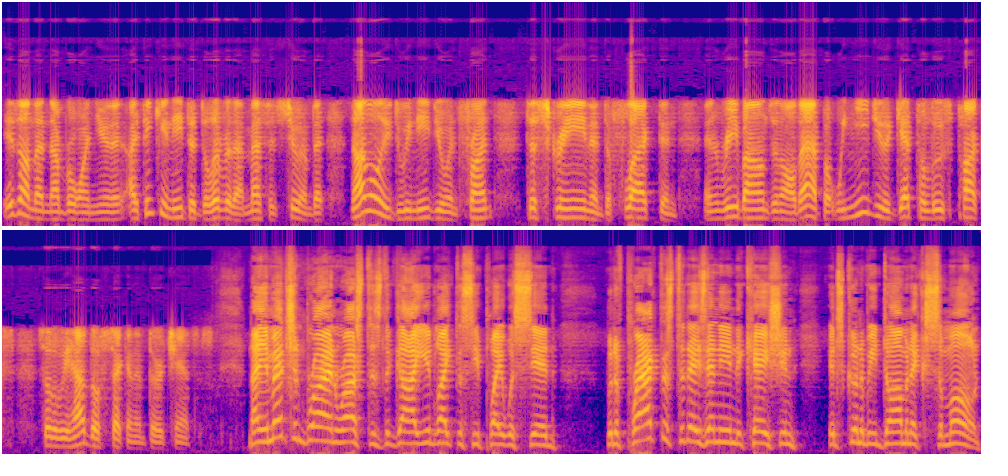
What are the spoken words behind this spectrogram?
is on that number one unit, I think you need to deliver that message to him that not only do we need you in front to screen and deflect and, and rebounds and all that, but we need you to get to loose pucks so that we have those second and third chances. Now, you mentioned Bryan Rust as the guy you'd like to see play with Sid, but if practice today's any indication, it's going to be Dominik Simon.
